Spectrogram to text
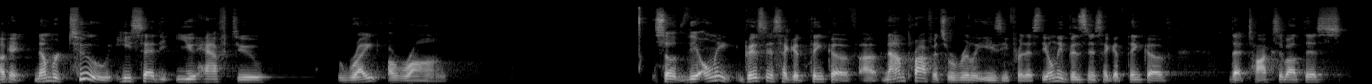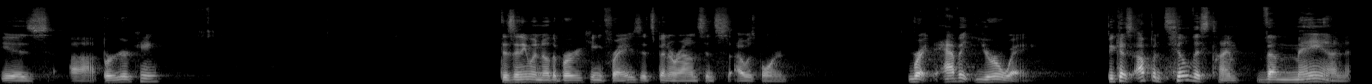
Okay, number two, he said you have to right a wrong. So the only business I could think of, uh, nonprofits were really easy for this. The only business I could think of that talks about this is uh, Burger King. Does anyone know the Burger King phrase? It's been around since I was born. Right, have it your way. Because up until this time, the man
